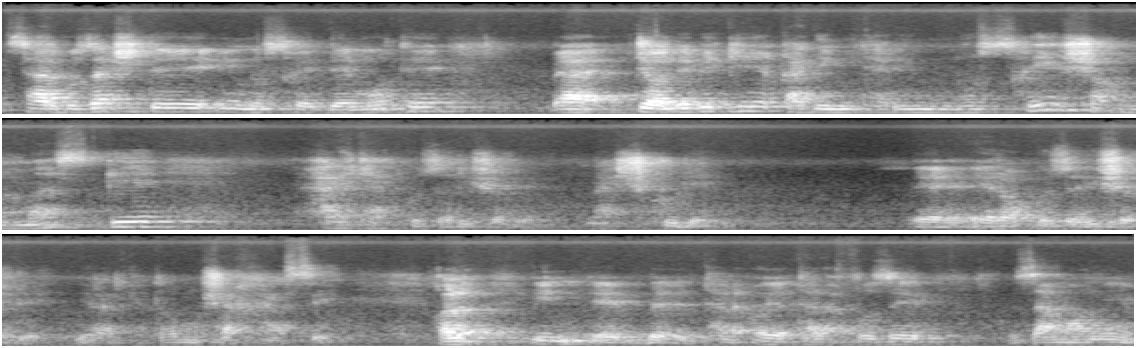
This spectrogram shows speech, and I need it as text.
سرگذشت این نسخه دموته و جالبه که قدیمی ترین نسخه شاهنامه است که حرکت گذاری شده مشکوله. اعراب گذاری شده. یا حرکت ها مشخصه. حالا این آیا تلفظ زمان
